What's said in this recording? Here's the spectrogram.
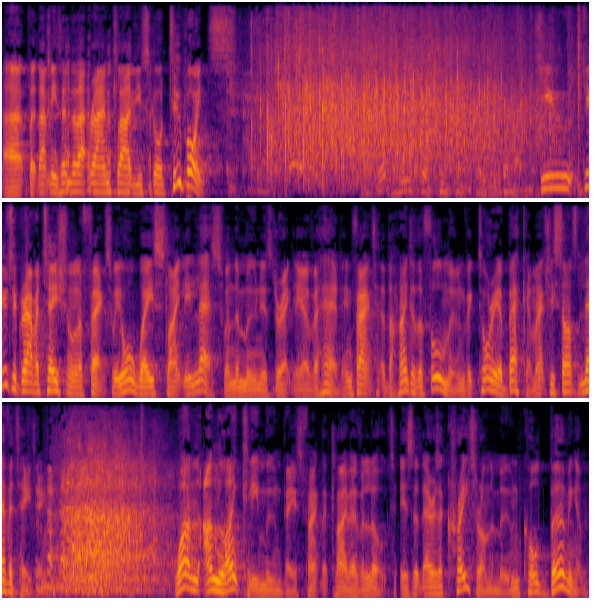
Uh, but that means end of that round, Clive, you scored two points. Due, due to gravitational effects, we all weigh slightly less when the moon is directly overhead. In fact, at the height of the full moon, Victoria Beckham actually starts levitating. One unlikely moon-based fact that Clive overlooked is that there is a crater on the moon called Birmingham.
